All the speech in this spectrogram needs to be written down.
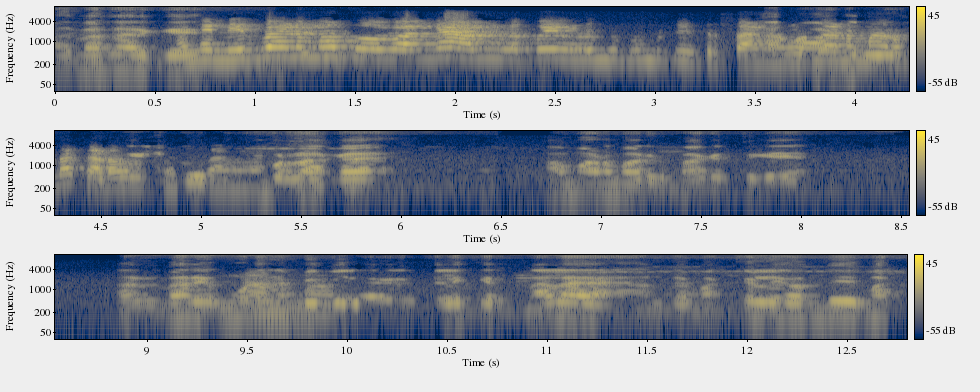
அது மாதிரிதான் இருக்கு. நிர்வாணமா போவாங்க அவங்கள போய் விழுந்து கும்பிட்டுட்டு இருப்பாங்க. நிர்வாணமா இருந்தா கடவுள் கும்பிடுறாங்க. அவமானமா இருக்கு பாக்குறதுக்கு. அது மாதிரி மூட. நம்பிக்கையில திளைக்கிறதுனால அந்த மக்கள் வந்து மக்-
